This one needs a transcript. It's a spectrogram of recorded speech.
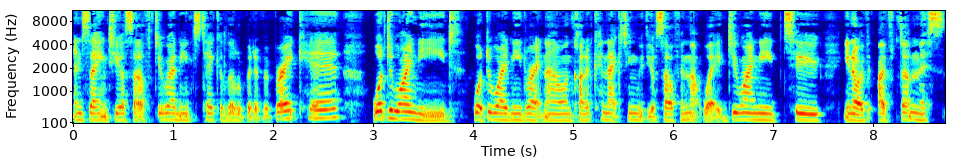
and saying to yourself, do I need to take a little bit of a break here? What do I need? What do I need right now? And kind of connecting with yourself in that way. Do I need to, you know, I've, I've done this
